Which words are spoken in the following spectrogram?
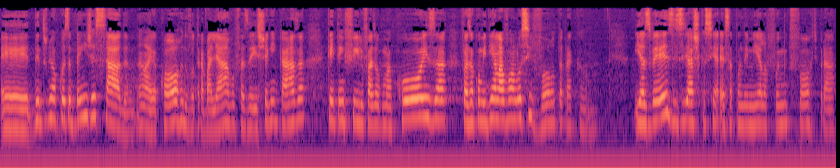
é, dentro de uma coisa bem engessada. Ah, eu acordo, vou trabalhar, vou fazer isso. Chega em casa, quem tem filho faz alguma coisa, faz a comidinha, lava uma louça e volta para a cama. E às vezes, e acho que essa pandemia ela foi muito forte para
